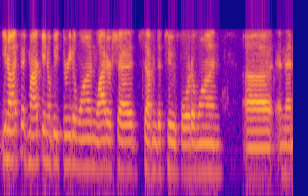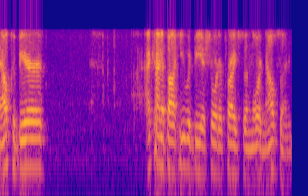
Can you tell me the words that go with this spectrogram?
you know, I think marking will be three to one, Watershed seven to two, four to one, uh, and then El Kabeir. I kind of thought he would be a shorter price than Lord Nelson,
